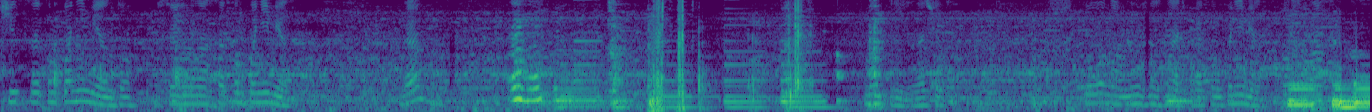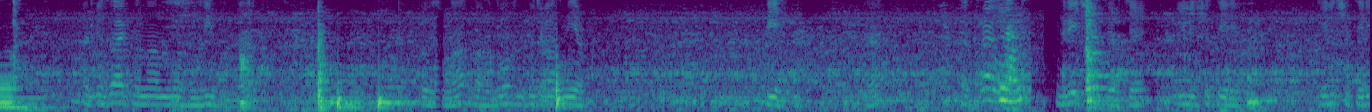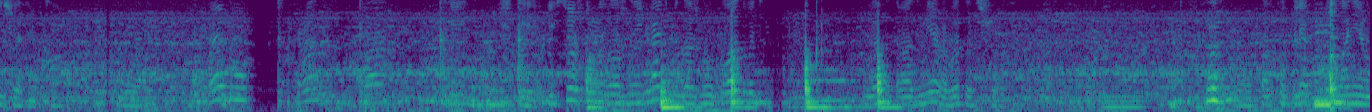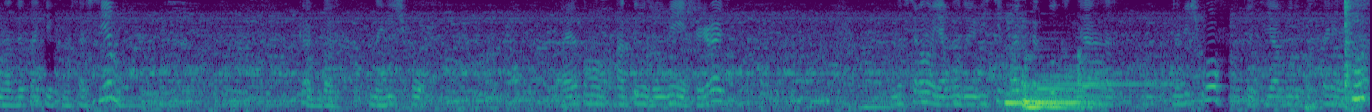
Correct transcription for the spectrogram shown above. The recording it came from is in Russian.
учиться аккомпанементу. Сегодня у нас аккомпанемент. Да? Угу. Смотри, значит, что нам нужно знать про аккомпанемент? То, что у нас обязательно нам нужен ритм, да? То есть у нас должен быть размер песни, да? Как правило, Да. две четверти или четыре, или четыре четверти. Вот. Поэтому раз, два, три, четыре. И все, что мы должны играть, мы должны укладывать в этот размер и в этот счет. Мгм. Вот, Поскольку лекция запланирована для таких, ну, совсем, как бы, новичков. Поэтому, а ты уже умеешь играть, но все равно я буду ее вести так, как будто для новичков, то есть я буду повторять Ну,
